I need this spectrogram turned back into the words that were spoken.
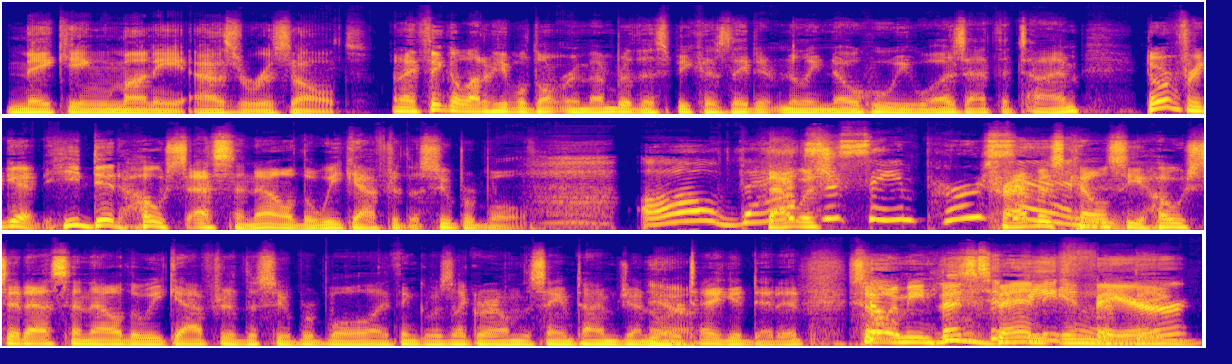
making money as a result. And I think a lot of people don't remember this because they didn't really know who he was at the time. Don't forget, he did host SNL the week after the Super Bowl. Oh, that's was the same person. Travis Kelce hosted SNL the week after the Super Bowl. I think it was like around the same time Jenna Yeah. Ortega did it. So, I mean, then he's to been be in fair, the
